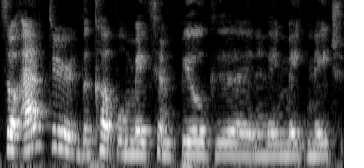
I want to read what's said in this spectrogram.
So after the couple makes him feel good and they make nature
